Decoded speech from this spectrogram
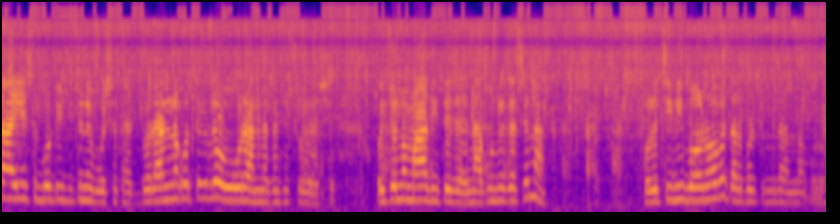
তাই এসে বটির পিছনে বসে থাকবে। রান্না করতে গেলে ও রান্নার কাছে চলে আসে। ওই জন্য মা দিতে যায় না, আগুনের কাছে না। বলে, চিনি বড় হবে, তারপরে তুমি রান্না করো।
